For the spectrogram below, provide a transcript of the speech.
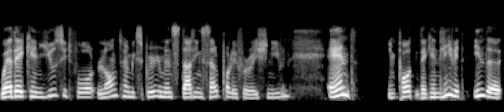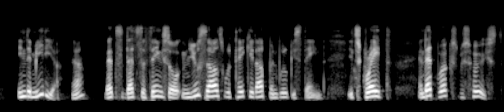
where they can use it for long-term experiments studying cell proliferation even, and important, they can leave it in the in the media. That's that's the thing. So new cells will take it up and will be stained. It's great, and that works with Hoechst.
